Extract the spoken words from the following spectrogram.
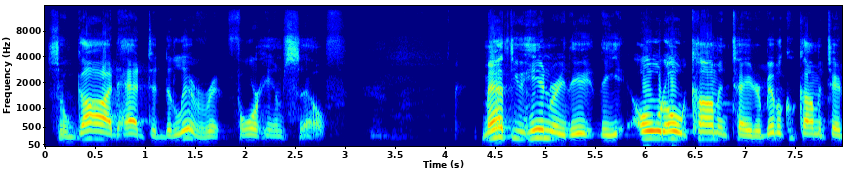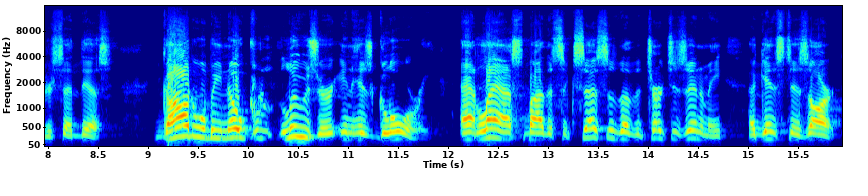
So God had to deliver it for himself. Matthew Henry, the, the old, old commentator, biblical commentator, said this God will be no loser in his glory at last by the successes of the church's enemy against his ark,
